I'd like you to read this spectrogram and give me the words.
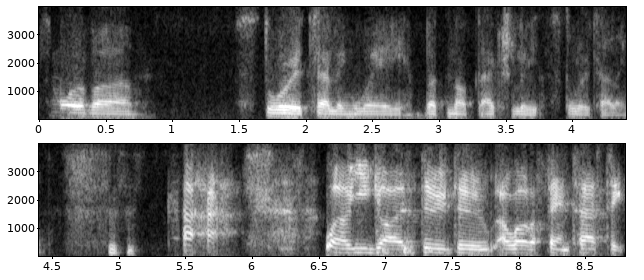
It's more of a storytelling way, but not actually storytelling. well, you guys do do a lot of fantastic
